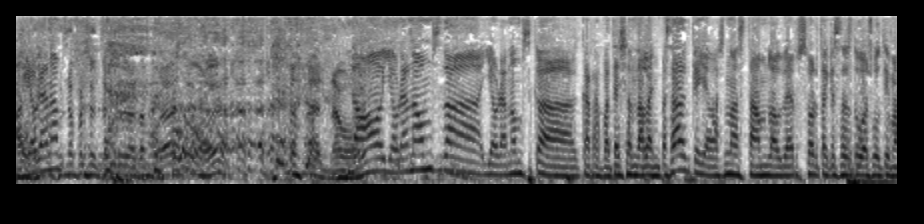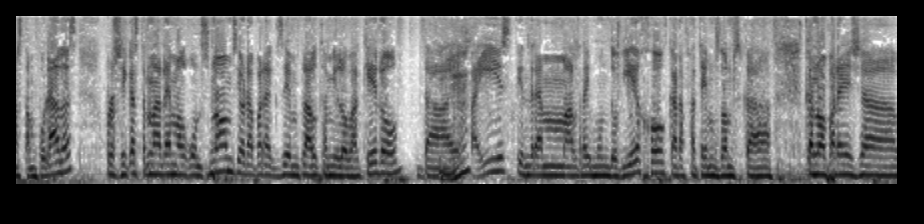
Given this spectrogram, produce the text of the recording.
No, hi haurà noms... Una presentació de temporada. Està molt No, hi haurà noms, de, hi haurà noms que, que repeteixen de l'any passat, que ja van estar amb l'Albert Sort aquestes dues últimes temporades, però sí que estrenarem alguns noms. Hi haurà, per exemple, el Camilo Vaquero, de Mhm. El País, tindrem el Raimundo Viejo, que ara fa temps doncs, que, que no apareix eh,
